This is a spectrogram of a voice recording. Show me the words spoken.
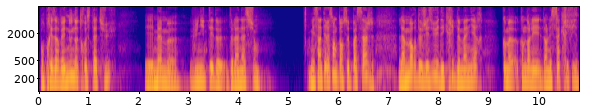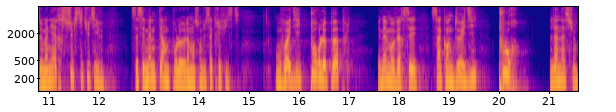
pour préserver nous notre statut et même euh, l'unité de, la nation. Mais c'est intéressant que dans ce passage, la mort de Jésus est décrite de manière euh, comme, dans, les, dans les sacrifices, de manière substitutive. C'est ces mêmes termes pour la mention du sacrifice. On voit, il dit pour le peuple, et même au verset 52, il dit pour la nation.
